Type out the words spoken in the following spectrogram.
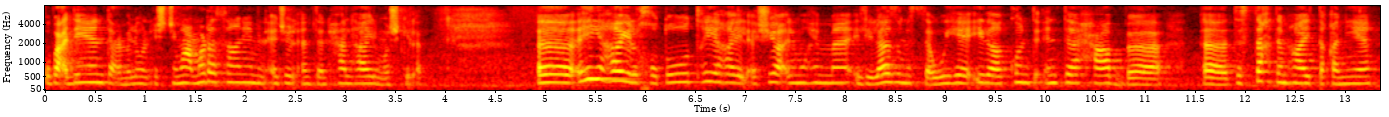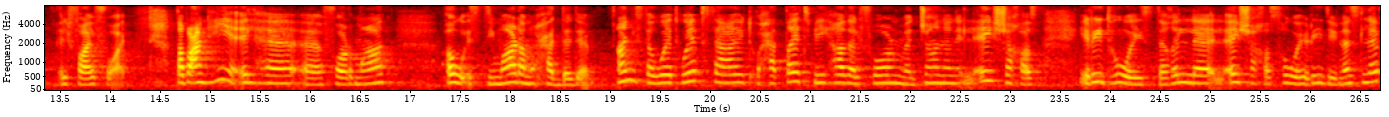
وبعدين تعملون اجتماع مرة ثانية من أجل أن تنحل هاي المشكلة. آه هي هاي الخطوط هي هاي الأشياء المهمة اللي لازم تسويها إذا كنت أنت حاب آه تستخدم هاي التقنية ال five why طبعا هي إلها آه format أو استمارة محددة. أنا سويت website وحطيت به هذا ال form مجانا لأي شخص يريد هو يستغله لأي شخص هو يريد ينزله.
